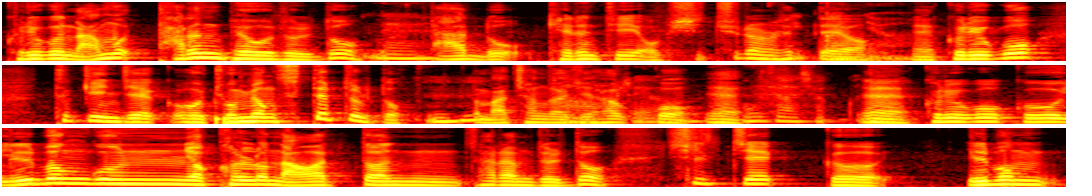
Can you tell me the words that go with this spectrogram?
그리고 나무 다른 배우들도 네. 다 no 개런티 없이 출연을 했대요. 그러니까요. 예, 그리고 특히 이제 그 조명 스탭들도 음흠. 또 마찬가지 아, 하고? 예. 예, 그리고 그 일본군 역할로 나왔던 사람들도 실제 그 일본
